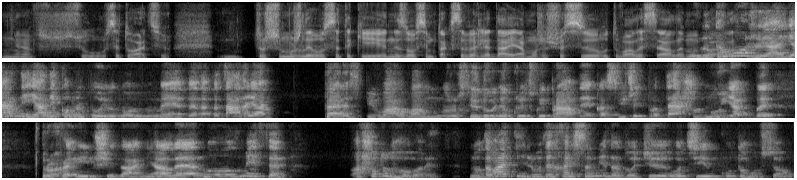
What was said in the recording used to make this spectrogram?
в цю ситуацію. Тож, можливо, все-таки не зовсім так все виглядає, а може щось готувалися, але ми Ну та може, я, я, не, я не коментую. Ну, ми, ви запитали, я переспівав вам розслідування української правди, яка свідчить про те, що ну якби трохи інші дані. Але ну розумієте, а що тут говорити? Ну давайте люди хай самі дадуть е, оцінку тому всьому.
